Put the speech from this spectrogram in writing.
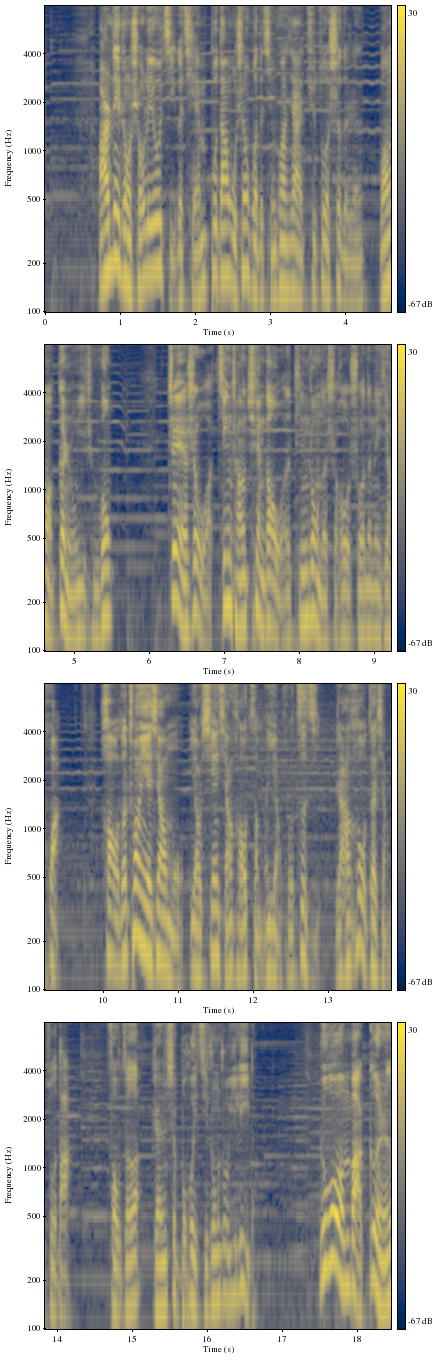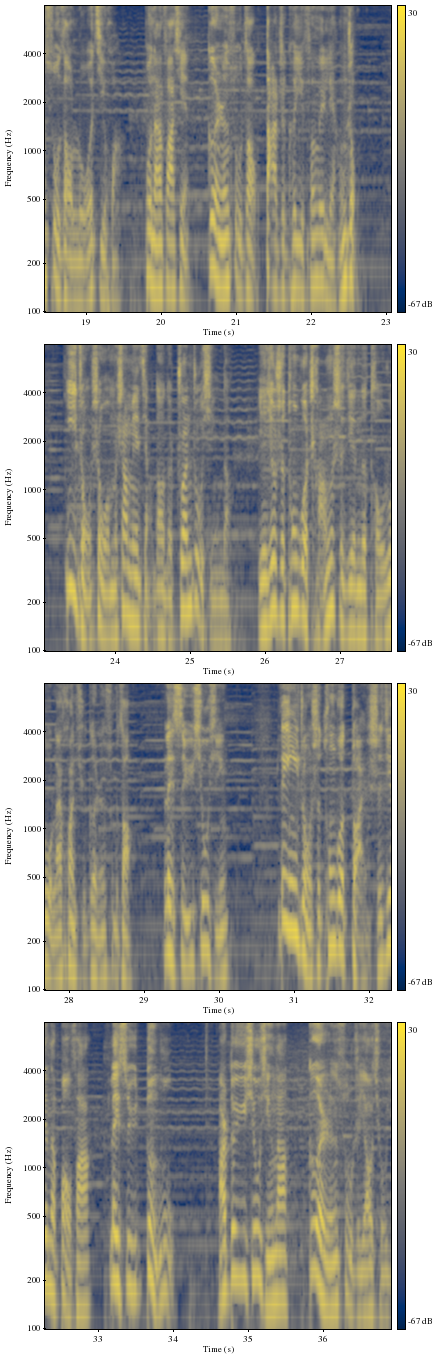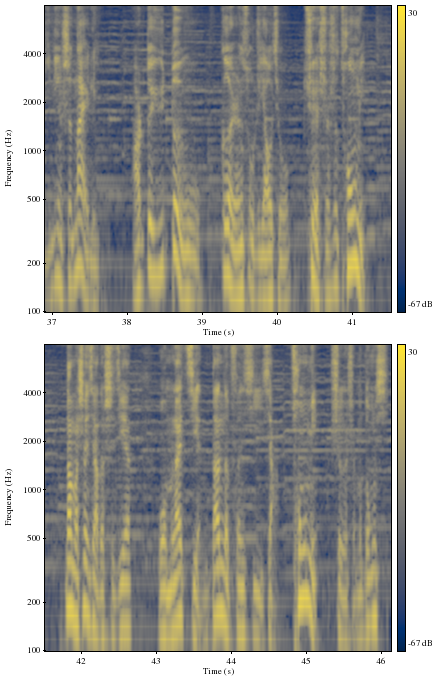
而那种手里有几个钱不耽误生活的情况下去做事的人，往往更容易成功。这也是我经常劝告我的听众的时候说的那些话。好的创业项目要先想好怎么养活自己，然后再想做大，否则人是不会集中注意力的。如果我们把个人塑造逻辑化，不难发现，个人塑造大致可以分为两种，一种是我们上面讲到的专注型的，也就是通过长时间的投入来换取个人塑造，类似于修行。另一种是通过短时间的爆发，类似于顿悟。而对于修行呢，个人素质要求一定是耐力；而对于顿悟，个人素质要求确实是聪明。那么剩下的时间，我们来简单的分析一下聪明是个什么东西。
